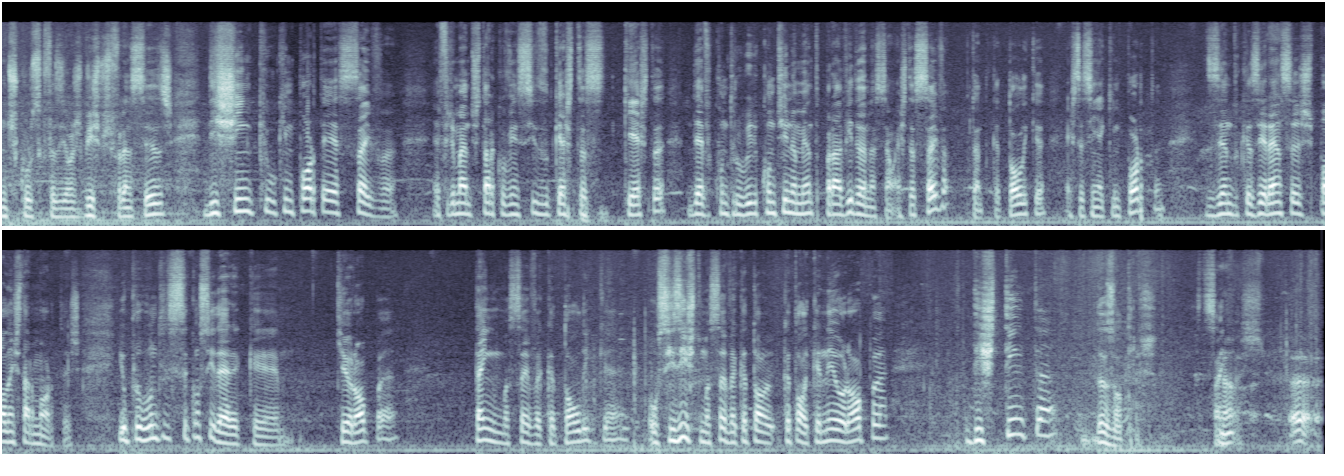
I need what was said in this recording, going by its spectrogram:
num discurso que fazia aos bispos franceses, diz sim que o que importa é a seiva, afirmando estar convencido que esta, que esta deve contribuir continuamente para a vida da nação. Esta seiva, portanto católica, esta sim é que importa, dizendo que as heranças podem estar mortas. Eu pergunto-lhe se considera que, que a Europa tem uma seiva católica, ou se existe uma seiva católica na Europa distinta das outras seivas. Uh,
